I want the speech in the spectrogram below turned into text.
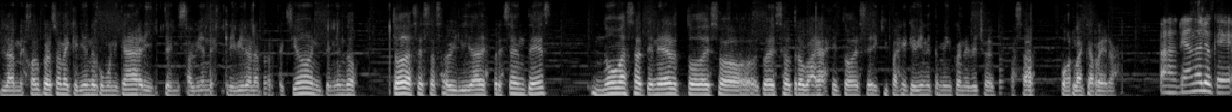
la mejor persona queriendo comunicar y sabiendo escribir a la perfección y teniendo todas esas habilidades presentes, no vas a tener todo eso, todo ese otro bagaje, todo ese equipaje que viene también con el hecho de pasar por la carrera. Agregando a lo que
